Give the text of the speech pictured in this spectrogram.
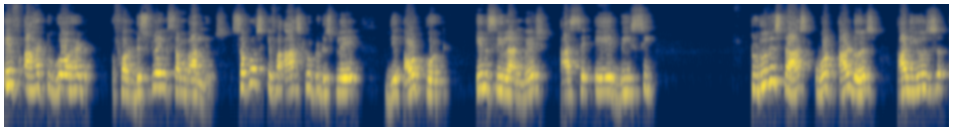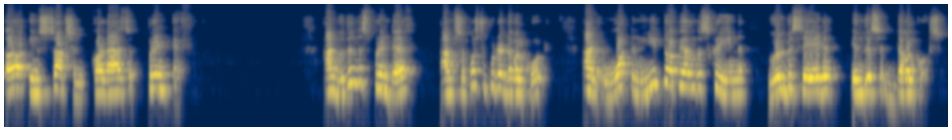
If I had to go ahead for displaying some values, suppose if I ask you to display the output in C language as A B C. To do this task, what I'll do is I'll use a instruction called as printf. And within this printf, I'm supposed to put a double quote and what need to appear on the screen will be said in this double quotes.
